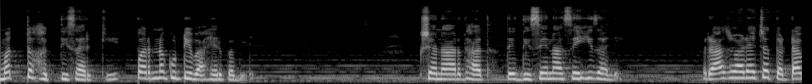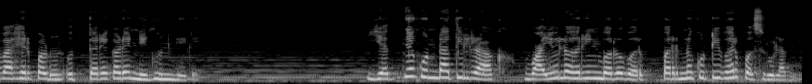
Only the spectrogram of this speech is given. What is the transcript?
मत्त हत्तीसारखी पर्णकुटी बाहेर पडली. क्षणार्धात ते दिसेनासेही झाले. राजवाड्याच्या तटाबाहेर पडून उत्तरेकडे निघून गेले. यज्ञकुंडातील राख वायुलहरींबरोबर पर्णकुटीभर पसरू लागली.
